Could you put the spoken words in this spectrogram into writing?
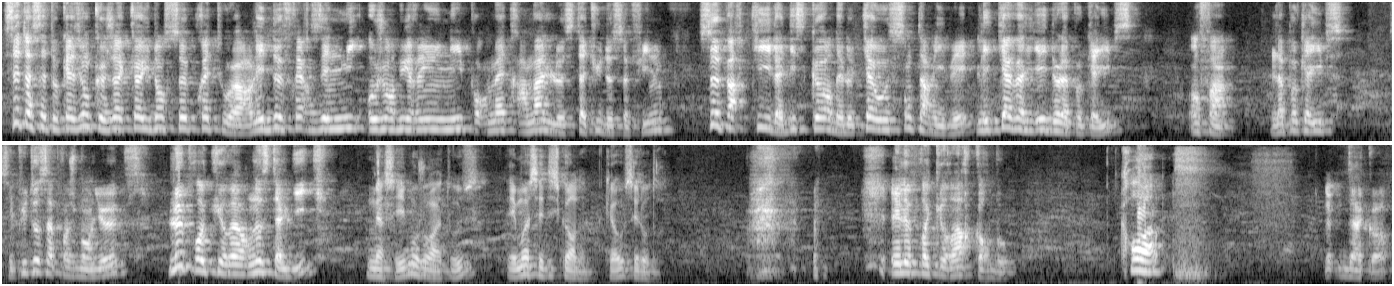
C'est à cette occasion que j'accueille dans ce prétoire les deux frères ennemis aujourd'hui réunis pour mettre à mal le statut de ce film, ceux par qui la discorde et le chaos sont arrivés, les cavaliers de l'apocalypse. Enfin, l'apocalypse, c'est plutôt sa proche banlieue, le procureur nostalgique, Merci, bonjour à tous. Et moi, c'est Discord. Chaos, c'est l'autre. et le procureur Corbeau. Croix. D'accord.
